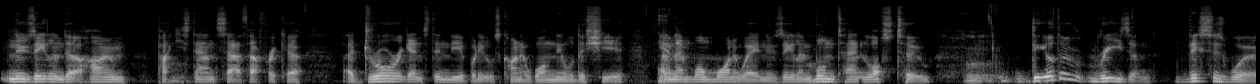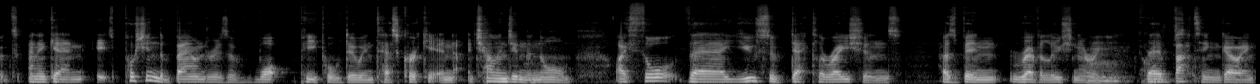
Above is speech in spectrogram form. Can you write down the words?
New Zealand at home, Pakistan, South Africa, a draw against India, but it was kind of 1 0 this year, and then 1 1 away at New Zealand, mm. won 10, lost 2. Mm. The other reason this has worked, and again, it's pushing the boundaries of what people do in Test cricket and challenging the norm. I thought their use of declarations has been revolutionary. Mm, their batting going,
